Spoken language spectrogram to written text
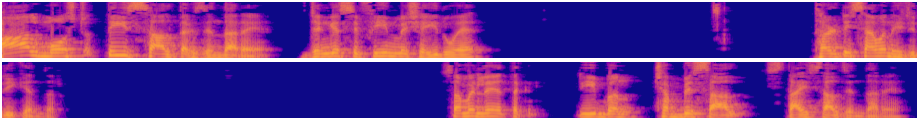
آلموسٹ تیس سال تک زندہ رہے۔ جنگ صفین میں شہید ہوئے۔ تھرٹی سیون ہجری کے اندر۔ سمجھ لیں، تقریباً چھبیس سال، ستائیس سال زندہ رہے۔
